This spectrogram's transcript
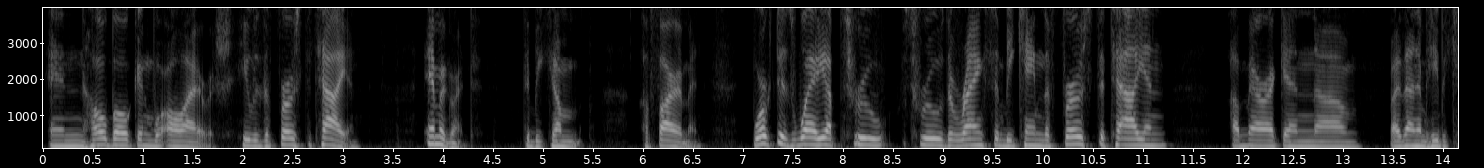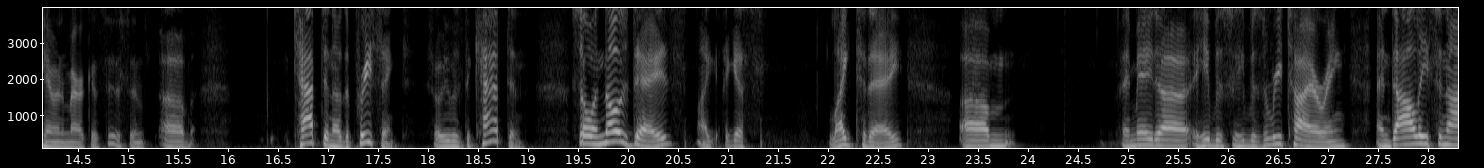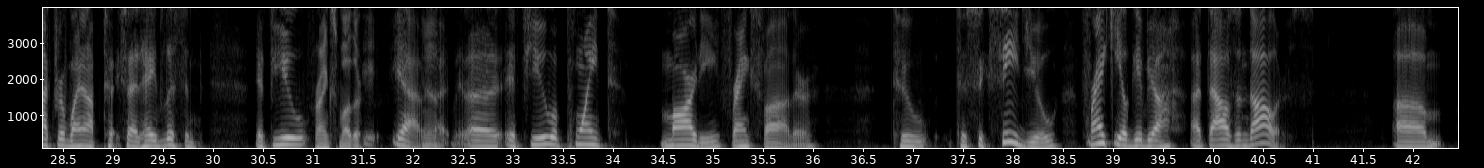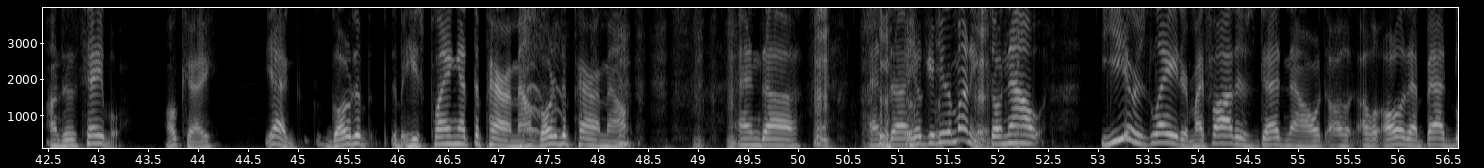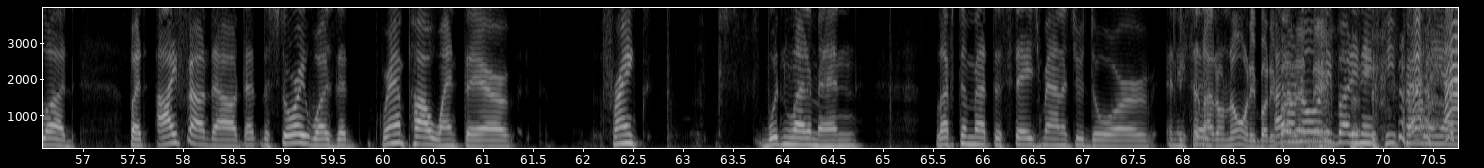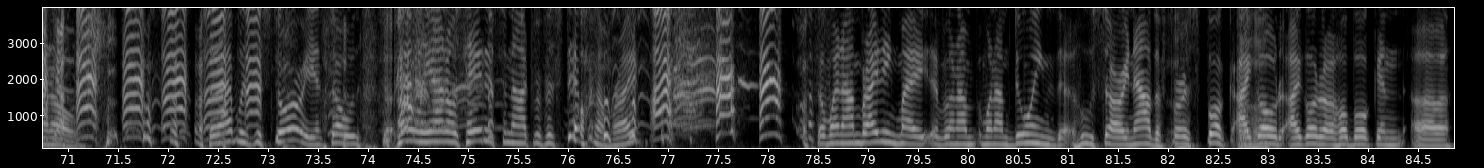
in Hoboken were all Irish. He was the first Italian immigrant to become a fireman. Worked his way up through through the ranks and became the first Italian American. Um, by then, he became an American citizen. Uh, captain of the precinct. So he was the captain. So in those days, I, I guess, like today, um, they made a, he was he was retiring, and Dolly Sinatra went up to said, "Hey, listen, if you Frank's mother. yeah, Yeah. Uh, if you appoint Marty, Frank's father, to to succeed you, Frankie will give you a, a thousand dollars um, under the table. Okay, yeah, go to. He's playing at the Paramount. Go to the Paramount, and uh, and uh, he'll give you the money. So now, years later, my father's dead now. All, all- of that bad blood. But I found out that the story was that Grandpa went there. Frank wouldn't let him in. Left him at the stage manager door, and he, He said, "I don't know anybody I don't know name." anybody named Pete Paliano." so that was the story, and so the Palianos hated Sinatra for stiffing him, right? so when I'm writing my when I'm when I'm doing the Who's Sorry Now, the 1st book, I go to, I go to Hoboken. Uh,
